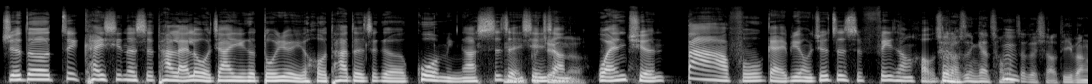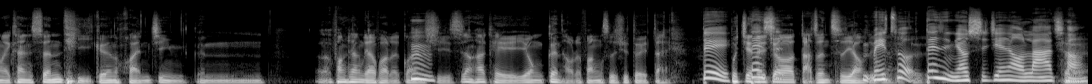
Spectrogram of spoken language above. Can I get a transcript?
觉得最开心的是他来了我家一个多月以后，他的这个过敏啊、湿疹现象完全大幅改变。我觉得这是非常好的。所以老师，你看从这个小地方来看，身体跟环境跟呃芳香疗法的关系，实际上它可以用更好的方式去对待。对，不见得就要打针吃药。没错，但是你要时间要拉长。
